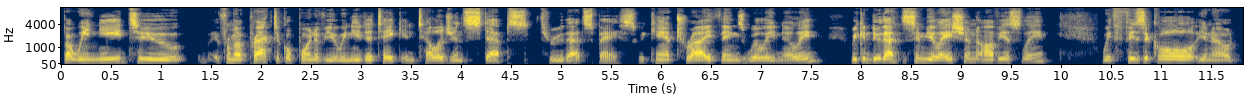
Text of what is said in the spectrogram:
But we need to, from a practical point of view, we need to take intelligent steps through that space. We can't try things willy nilly. We can do that in simulation, obviously. With physical, you know,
